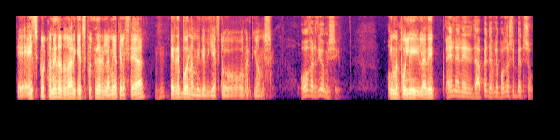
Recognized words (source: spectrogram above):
Ε, έτσι πώ τον είδα τον Άρη και έτσι πώ είδα τη Λαμία τελευταία, Μμμ. ε, δεν μπορεί να μην δεν βγει αυτό over 2,5. Over 2,5. Είμαι Όπως πολύ, δηλαδή 1,95 βλέπω εδώ στην Betshop.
